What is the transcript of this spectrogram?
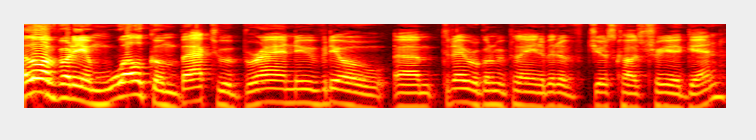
Hello everybody and welcome back to a brand new video. Um, today we're going to be playing a bit of Just Cause 3 again.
